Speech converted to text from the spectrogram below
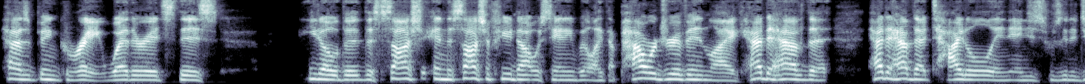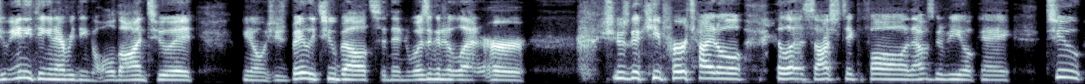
has been great. Whether it's this, you know, the the Sasha and the Sasha feud notwithstanding, but like the power driven, like had to have the had to have that title and, and just was going to do anything and everything to hold on to it. You know, she was Bayley two belts and then wasn't going to let her. She was going to keep her title and let Sasha take the fall, and that was going to be okay. To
